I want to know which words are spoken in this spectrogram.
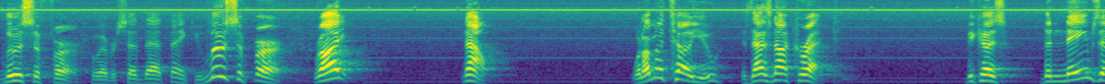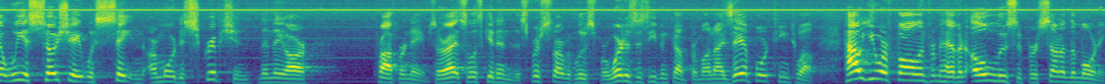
Lucifer. Whoever said that, thank you. Lucifer, right? Now, what I'm going to tell you is that is not correct. Because the names that we associate with Satan are more description than they are proper names. All right, so let's get into this. First, start with Lucifer. Where does this even come from? On Isaiah 14 12. How you are fallen from heaven, O Lucifer, son of the morning.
